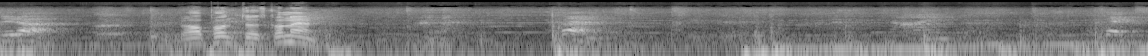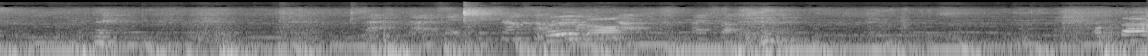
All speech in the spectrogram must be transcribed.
Fyra. Bra Pontus, kom igen. Fem. Sju. Bra. Åtta.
